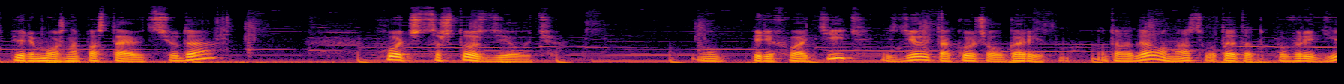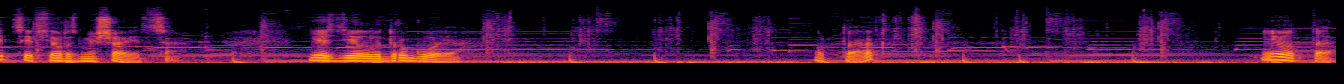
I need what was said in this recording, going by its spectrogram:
Теперь можно поставить сюда. хочется что сделать? Ну, перехватить и сделать такой же алгоритм. Но тогда у нас вот этот повредится и все размешается. Я сделаю другое. Вот так. И вот так.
